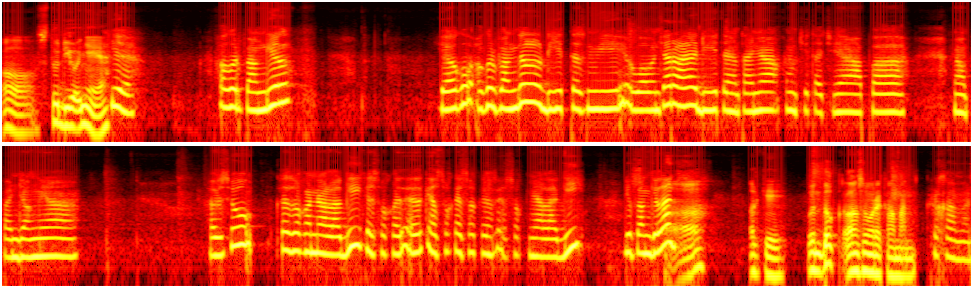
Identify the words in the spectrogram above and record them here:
Oh, studionya ya? Iya. Aku dipanggil. Ya aku aku dipanggil di tes di wawancara ya ditanya-tanya kamu cita-citanya apa, nama panjangnya. Habis itu keesokannya lagi, kesok eh, kesok esok esoknya lagi dipanggil lagi Ah, Oke, untuk langsung rekaman. rekaman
